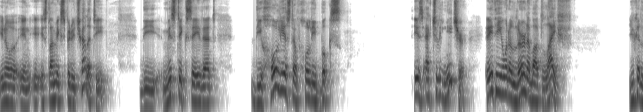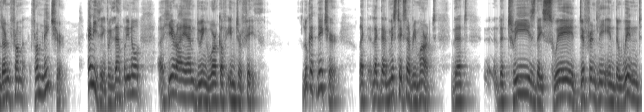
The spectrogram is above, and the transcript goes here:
You know, in Islamic spirituality, the mystics say that the holiest of holy books is actually nature. Anything you want to learn about life, you can learn from, from nature anything. For example, you know, uh, here I am doing work of interfaith. Look at nature. Like, like the mystics have remarked that uh, the trees, they sway differently in the wind,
